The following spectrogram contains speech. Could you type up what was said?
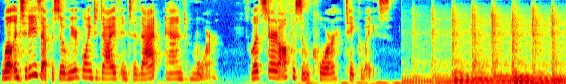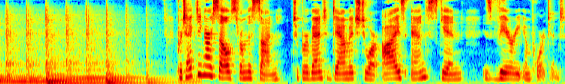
Well, in today's episode, we are going to dive into that and more. Let's start off with some core takeaways. Protecting ourselves from the sun to prevent damage to our eyes and skin is very important.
